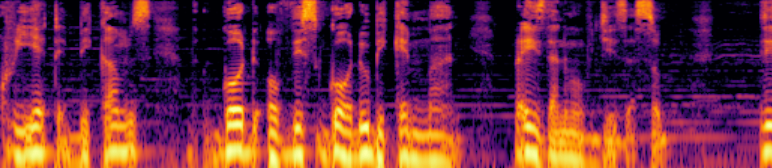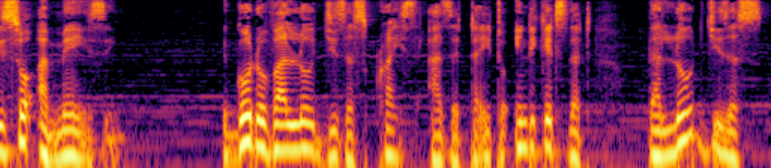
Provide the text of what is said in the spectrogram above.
created becomes the God of this God who became man. Praise the name of Jesus. So it is so amazing. God of our Lord Jesus Christ as a title indicates that the Lord Jesus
